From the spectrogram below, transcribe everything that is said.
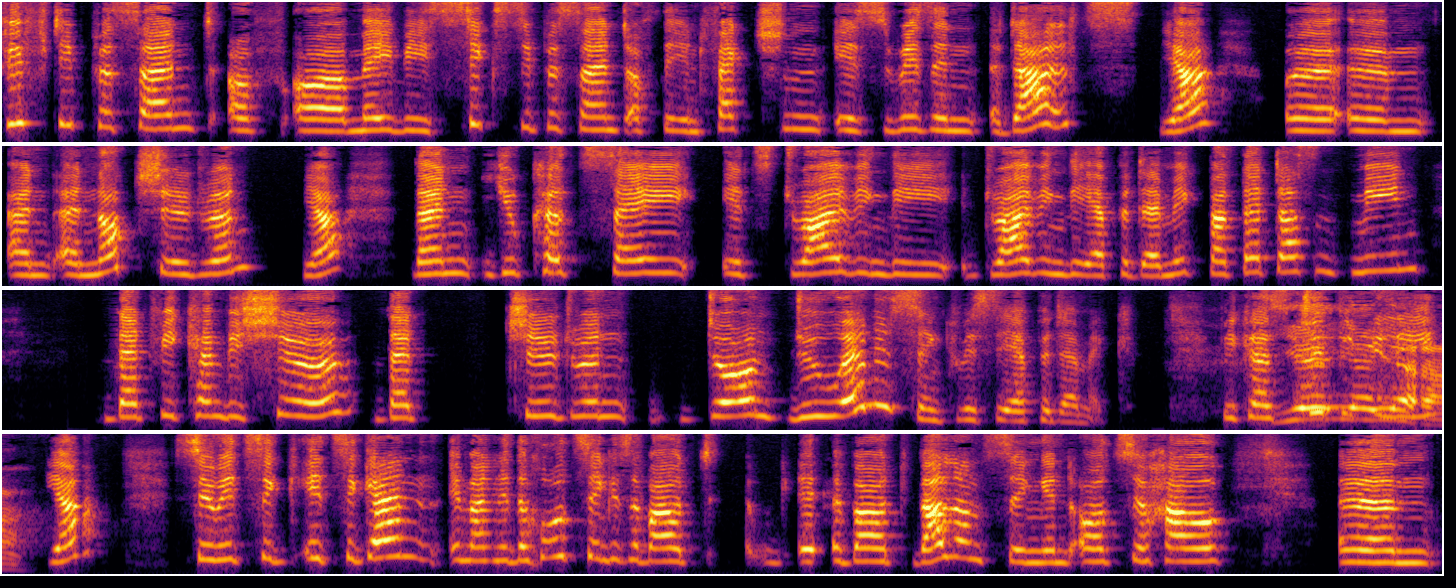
50% of or maybe 60% of the infection is within adults yeah uh, um, and and not children yeah then you could say it's driving the driving the epidemic but that doesn't mean that we can be sure that children don't do anything with the epidemic because yeah, typically yeah, yeah. yeah, so it's it's again i mean the whole thing is about about balancing and also how um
